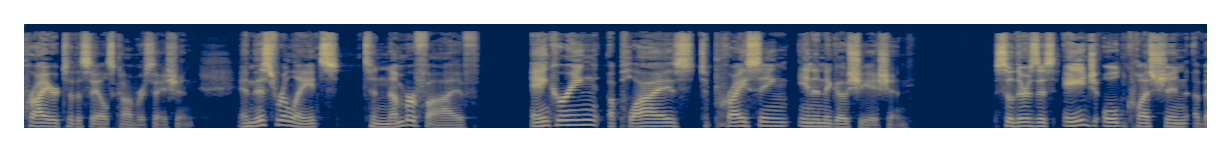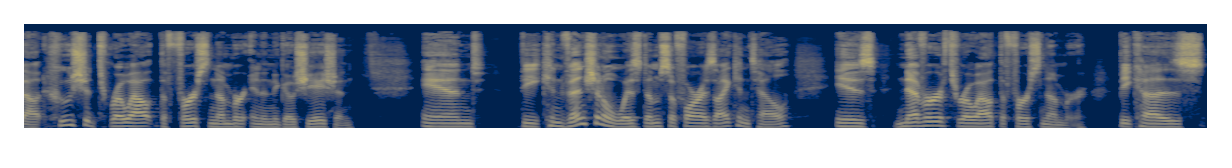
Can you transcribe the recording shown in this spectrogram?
prior to the sales conversation. And this relates to number five, Anchoring applies to pricing in a negotiation. So there's this age old question about who should throw out the first number in a negotiation. And the conventional wisdom, so far as I can tell, is never throw out the first number because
